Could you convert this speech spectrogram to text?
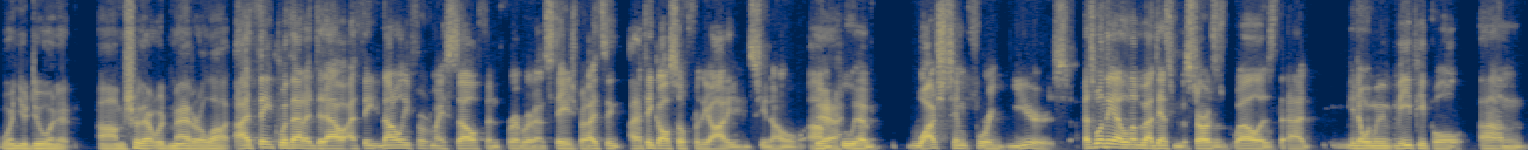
when you're doing it I'm sure that would matter a lot. I think without a doubt, I think not only for myself and for everyone on stage, but I think I think also for the audience, you know, um, yeah. who have watched him for years. That's one thing I love about Dancing with the Stars as well is that you know when we meet people, um,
